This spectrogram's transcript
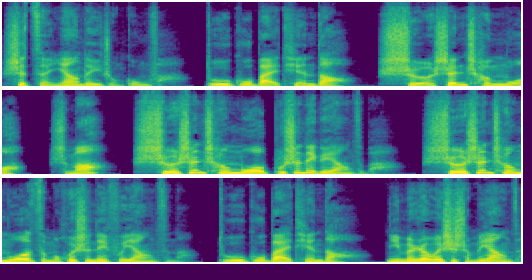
是怎样的一种功法？”独孤拜天道：“舍身成魔。”什么？舍身成魔不是那个样子吧？舍身成魔怎么会是那副样子呢？独孤拜天道，你们认为是什么样子？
